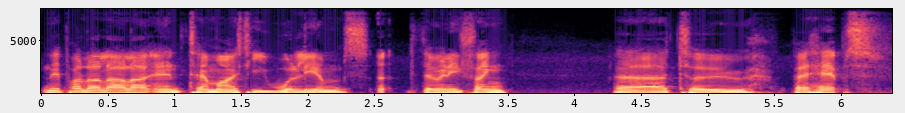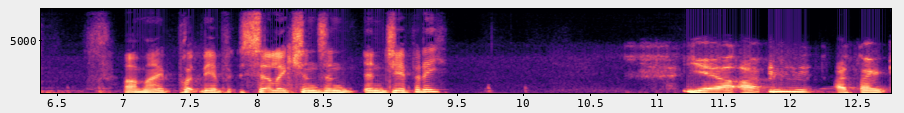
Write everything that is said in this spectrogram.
Nepo Laulala and Tamaiti Williams uh, do anything uh, to perhaps, I might put their selections in, in jeopardy? Yeah, I, I think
